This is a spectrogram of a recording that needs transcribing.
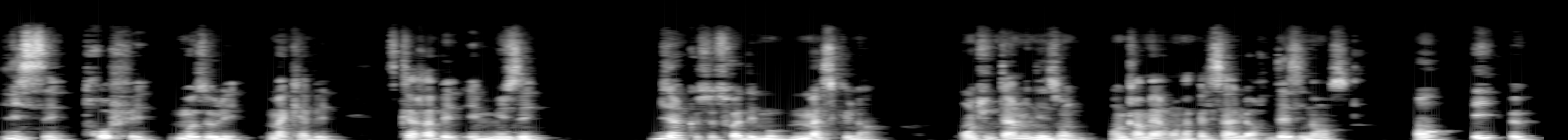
lycée, trophée, mausolée, maccabée scarabée et musée, bien que ce soit des mots masculins, ont une terminaison, en grammaire on appelle ça leur désinence, en et e.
